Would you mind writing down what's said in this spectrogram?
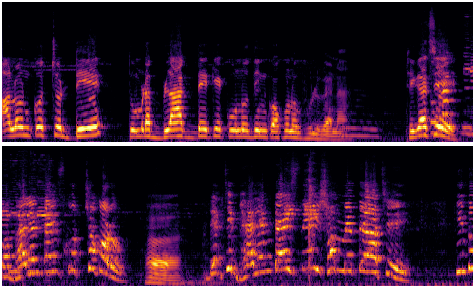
পালন করছ ডে তোমরা ব্ল্যাক ডে কে কোনোদিন কখনো ভুলবে না। ঠিক আছে? ভ্যালেন্টাইন্স করছ করো। হ্যাঁ। দেখছি ভ্যালেন্টাইন্স নেই সব মেতে আছে। কিন্তু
